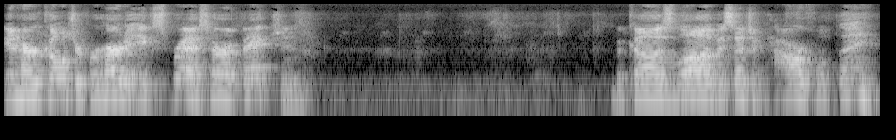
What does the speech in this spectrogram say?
in her culture for her to express her affection because love is such a powerful thing.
